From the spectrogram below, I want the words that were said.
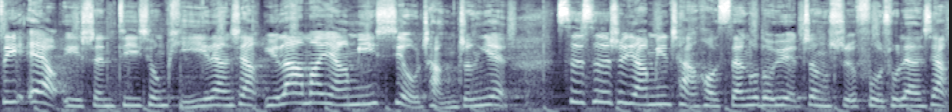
CL 一身低胸皮衣亮相，与辣妈杨幂秀场争艳。此次是杨幂产后三个多月正式复出亮相。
